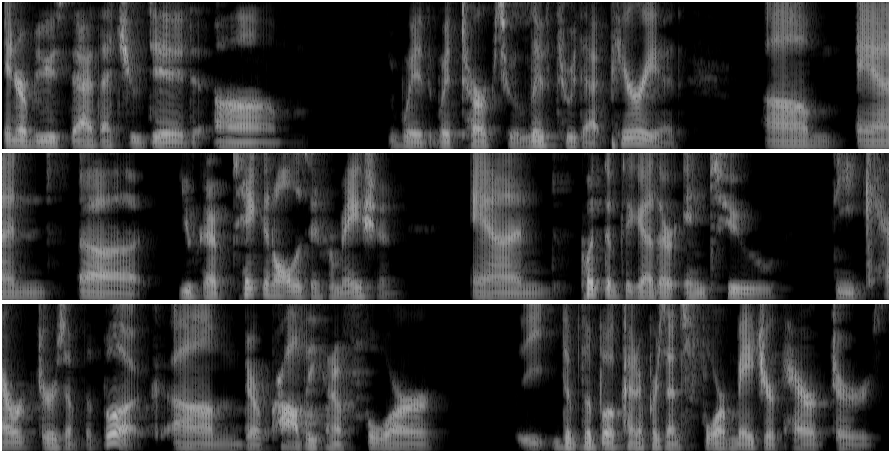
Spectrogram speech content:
interviews that that you did um, with with Turks who lived through that period, um, and uh, you've kind of taken all this information and put them together into the characters of the book. Um, there are probably kind of four. The, the book kind of presents four major characters.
